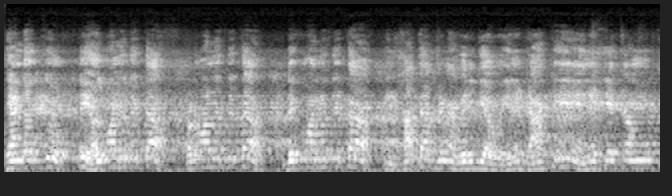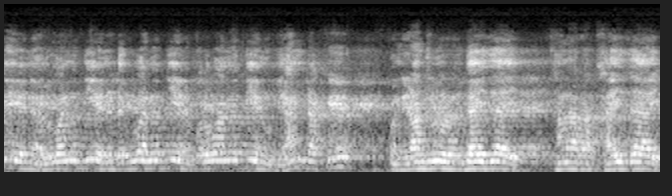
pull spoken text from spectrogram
ધ્યાન રાખજો. એ હલવા ન દેતા પડવા ન દેતા, ડગવા ન દેતા. અને સાત આઠ જણા વરી ગયા હોય. એને ઢાંકે, એને ટેકા મૂકે, એને હલવા ન દે, એને ડગવા ન દે, એને પડવા ન દે. એનું ધ્યાન રાખે. પણ રાંધણું રંધાઈ જાય, ખાનારા ખાઈ જાય,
